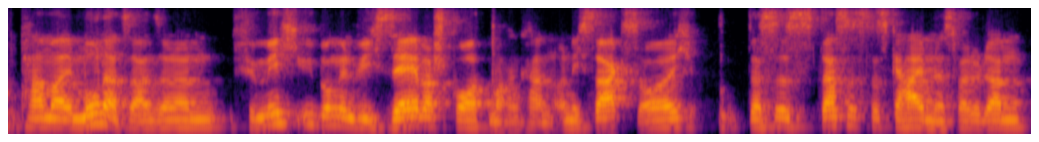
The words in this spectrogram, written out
ein paar Mal im Monat sein, sondern für mich Übungen, wie ich selber Sport machen kann. Und ich sag's euch, das ist das, ist das Geheimnis, weil du dann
